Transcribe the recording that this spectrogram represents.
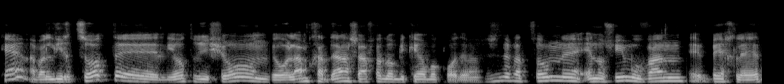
כן, אבל לרצות אה, להיות ראשון בעולם חדש שאף אחד לא ביקר בו קודם, אני חושב שזה רצון אה, אנושי מובן בהחלט,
